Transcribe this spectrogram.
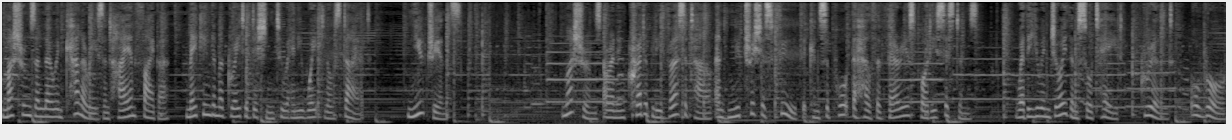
Mushrooms are low in calories and high in fiber, making them a great addition to any weight loss diet. Nutrients Mushrooms are an incredibly versatile and nutritious food that can support the health of various body systems. Whether you enjoy them sauteed, grilled, or raw,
